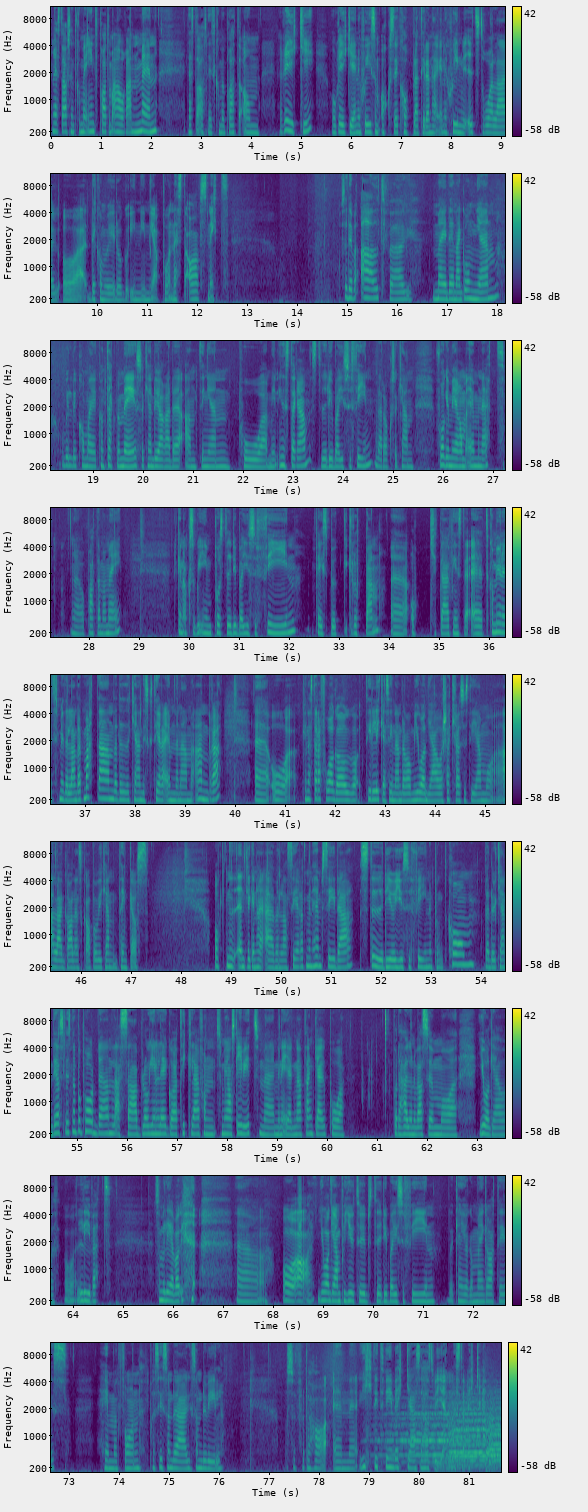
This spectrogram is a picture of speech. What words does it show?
Nästa avsnitt kommer jag inte prata om auran, men nästa avsnitt kommer jag prata om reiki och reiki-energi som också är kopplat till den här energin vi utstrålar och det kommer vi då gå in i mer på nästa avsnitt. Så det var allt för mig denna gången. Och vill du komma i kontakt med mig så kan du göra det antingen på min Instagram, Studio Josefin, där du också kan fråga mer om ämnet eh, och prata med mig. Du kan också gå in på Studio Josefin, Facebookgruppen eh, och där finns det ett community som heter Landa på mattan där du kan diskutera ämnena med andra Eh, och kunna ställa frågor till likasinnande om yoga och chakrasystem och alla galenskaper vi kan tänka oss. Och nu äntligen har jag även lanserat min hemsida studiojosefin.com där du kan dels lyssna på podden, läsa blogginlägg och artiklar från, som jag har skrivit med mina egna tankar på, på det här universum och yoga och, och livet som vi lever. uh, och ja, yogan på Youtube, Studio by Josefin. Du kan yoga med mig gratis hemifrån, precis som du är, som du vill. Och så får du ha en riktigt fin vecka så hörs vi igen nästa vecka.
